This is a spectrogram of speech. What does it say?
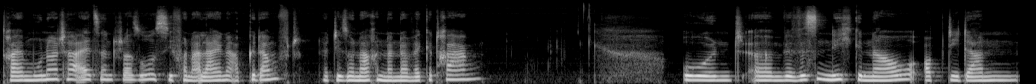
drei Monate alt sind oder so, ist sie von alleine abgedampft. Hat die so nacheinander weggetragen. Und ähm, wir wissen nicht genau, ob die dann,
